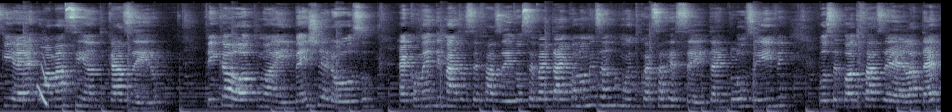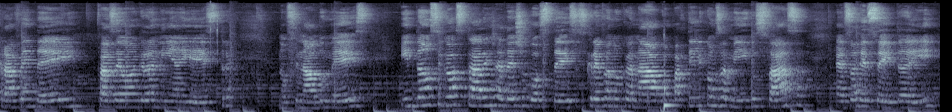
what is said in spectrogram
que é um amaciante caseiro. Fica ótimo aí, bem cheiroso. Recomendo demais você fazer, você vai estar economizando muito com essa receita. Inclusive, você pode fazer ela até para vender e fazer uma graninha aí extra no final do mês. Então, se gostarem, já deixa o gostei, se inscreva no canal, compartilhe com os amigos, faça essa receita aí.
